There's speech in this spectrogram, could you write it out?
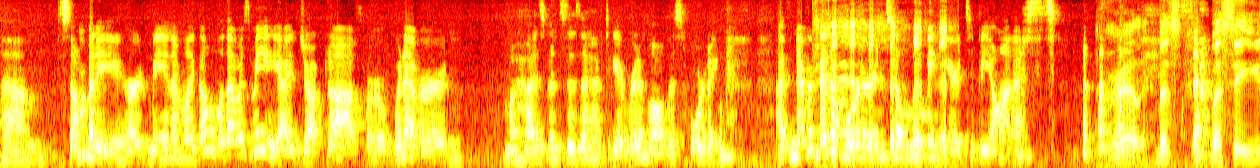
um, somebody heard me and I'm like, oh, well, that was me. I dropped off or whatever. And my husband says I have to get rid of all this hoarding. I've never been a hoarder until moving here, to be honest. really? But, so, but see, you,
